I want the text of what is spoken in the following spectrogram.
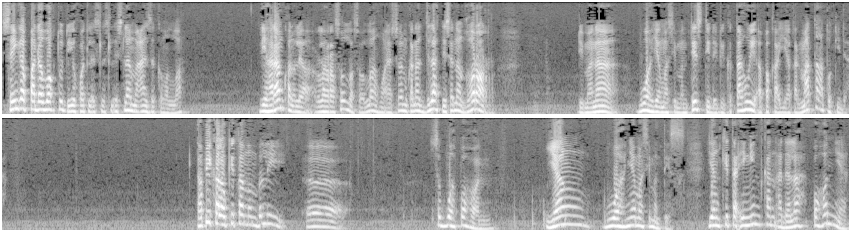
Sehingga pada waktu di ikhwatul Islam azakumullah diharamkan oleh Allah Rasulullah SAW karena jelas di sana goror, di mana buah yang masih mentis tidak diketahui apakah ia akan mata atau tidak. Tapi kalau kita membeli uh, sebuah pohon yang buahnya masih mentis, yang kita inginkan adalah pohonnya,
